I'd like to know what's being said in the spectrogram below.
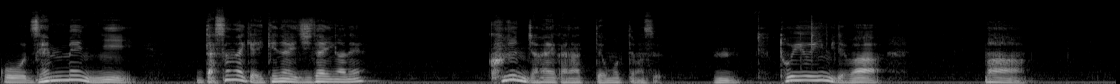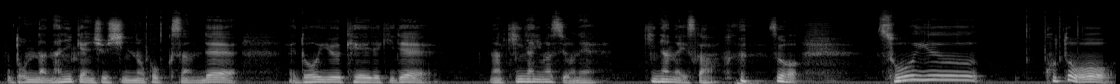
こう前面に出さなきゃいけない時代がね来るんじゃないかなって思ってます。うん、という意味ではまあどんな何県出身のコックさんでどういう経歴で、まあ、気になりますよね。気にならないですか？そう。そういうことを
